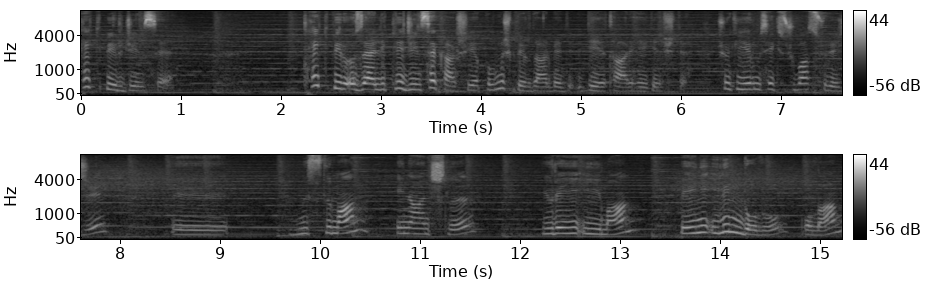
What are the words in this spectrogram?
tek bir cinse, tek bir özellikli cinse karşı yapılmış bir darbe diye tarihe geçti. Çünkü 28 Şubat süreci e, Müslüman, inançlı, yüreği iman, beyni ilim dolu olan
